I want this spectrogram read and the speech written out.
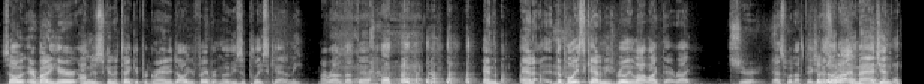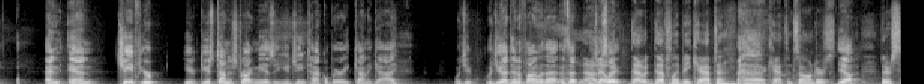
So everybody here, I'm just going to take it for granted. All your favorite movies, of Police Academy. Am I right about that? and the, and the Police Academy is really a lot like that, right? Sure. That's what I figured. That's what I imagine. And and Chief, you're you you kind of strike me as a Eugene Tackleberry kind of guy. Would you would you identify with that? Is that No, would that say? would that would definitely be Captain uh, Captain Saunders. Yeah. There's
